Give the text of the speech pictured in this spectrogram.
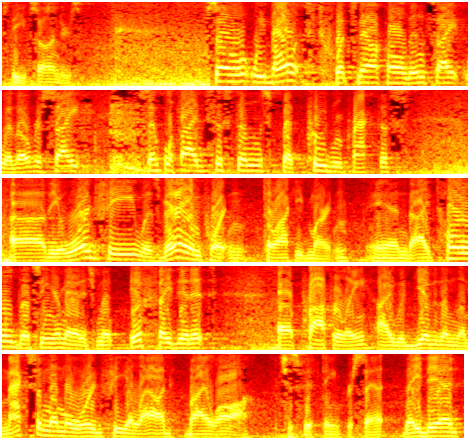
Steve Saunders. So we balanced what's now called insight with oversight, simplified systems but prudent practice. Uh, the award fee was very important to Lockheed Martin, and I told the senior management if they did it uh, properly, I would give them the maximum award fee allowed by law, which is 15%. They did,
